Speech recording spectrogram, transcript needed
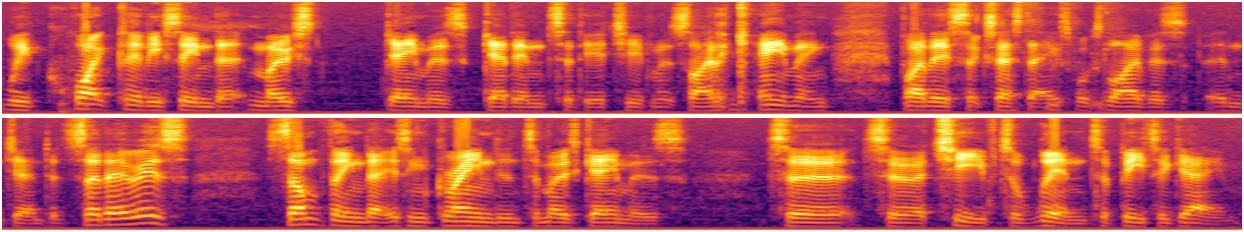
we've quite clearly seen that most gamers get into the achievement side of gaming by the success that Xbox Live has engendered. So there is something that is ingrained into most gamers to to achieve, to win, to beat a game.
